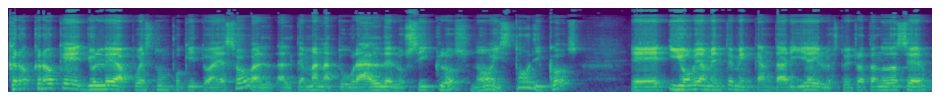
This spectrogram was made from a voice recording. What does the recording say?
creo, creo que yo le apuesto un poquito a eso, al, tema natural de los ciclos, ¿no? Históricos. Eh, y obviamente me encantaría, y lo estoy tratando de hacer,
